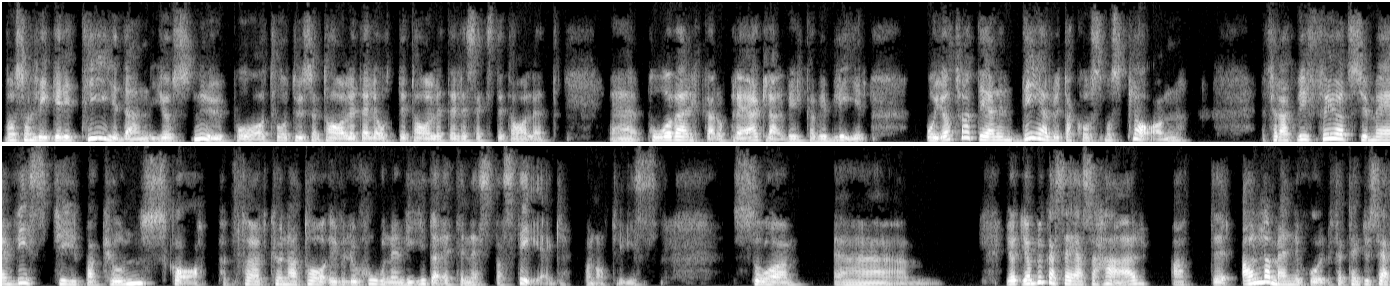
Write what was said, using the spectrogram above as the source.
vad som ligger i tiden just nu på 2000-talet eller 80-talet eller 60-talet eh, påverkar och präglar vilka vi blir. Och jag tror att det är en del av kosmosplan. För att vi föds ju med en viss typ av kunskap för att kunna ta evolutionen vidare till nästa steg på något vis. Så eh, jag, jag, brukar säga så här att eh, alla människor, för jag tänkte säga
